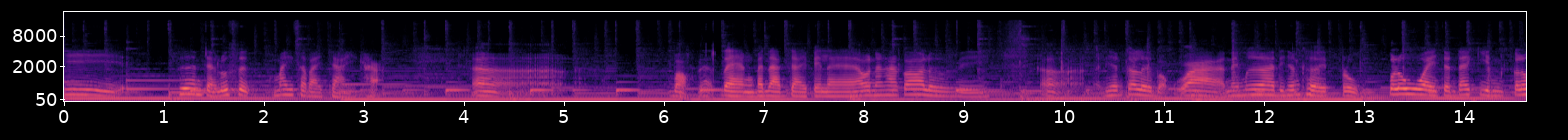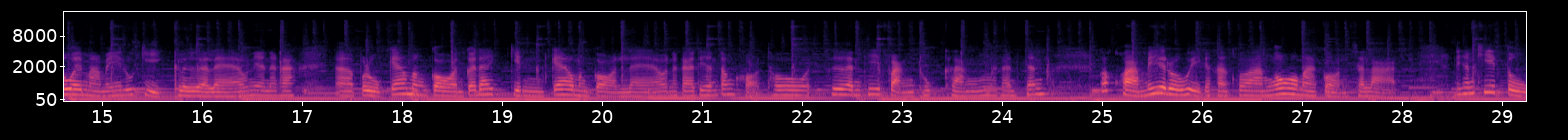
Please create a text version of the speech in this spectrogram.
ที่เพื่อนจะรู้สึกไม่สบายใจค่ะอบอกแรงบันดาลใจไปแล้วนะคะ ก็เลยดิฉันก็เลยบอกว่าในเมื่อดิฉันเคยปลูกกล้วยจนได้กินกล้วยมาไม่รู้กี่เครือแล้วเนี่ยนะคะ ปลูกแก้วมังกรก็ได้กินแก้วมังกรแล้วนะคะดิฉันต้องขอโทษเพื่อนที่ฝังทุกครั้งนะคะดิฉันก็ความไม่รู้อีกค่ะความโง่มาก่อนฉลาด ดิฉันขี้ตู่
